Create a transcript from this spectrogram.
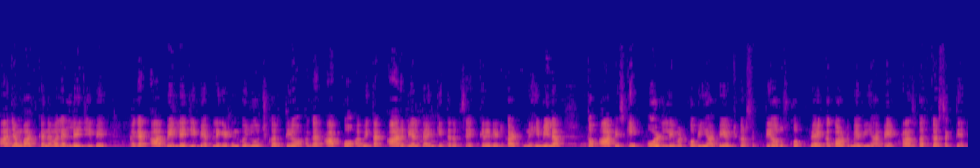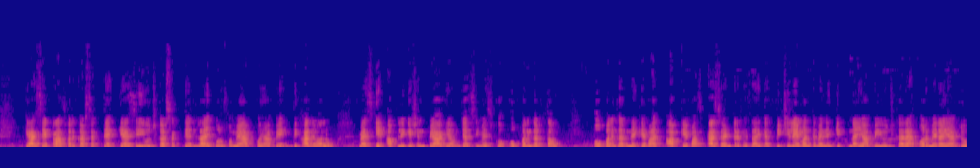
आज हम बात करने वाले लेजी पे अगर आप भी लेजी पे एप्लीकेशन को यूज़ करते हो, अगर आपको अभी तक आरबीएल बैंक की तरफ़ से क्रेडिट कार्ड नहीं मिला तो आप इसकी ओल्ड लिमिट को भी यहाँ पे यूज़ कर सकते हैं और उसको बैंक अकाउंट में भी यहाँ पे ट्रांसफ़र कर सकते हैं। कैसे ट्रांसफ़र कर सकते हैं, कैसे यूज़ कर सकते हैं लाइव प्रूफ मैं आपको यहाँ पे दिखाने वाला हूँ। मैं इसकी एप्लीकेशन पे आ गया हूँ। जैसे मैं इसको ओपन करता हूँ ओपन करने के बाद आपके पास ऐसा इंटरफेस आएगा। पिछले मंथ मैंने कितना यहाँ पे यूज़ करा है और मेरा यहाँ जो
